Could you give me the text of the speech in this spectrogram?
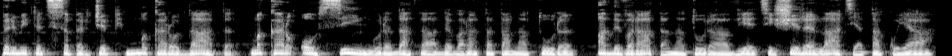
permiteți să percepi măcar o dată, măcar o singură dată adevărata ta natură, adevărata natură a vieții și relația ta cu ea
